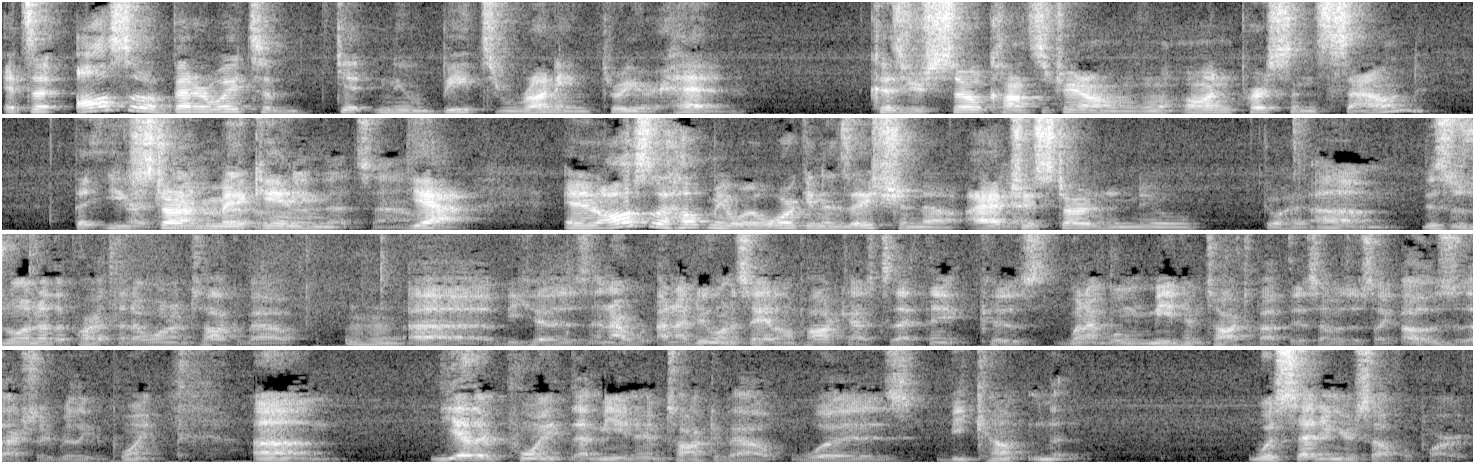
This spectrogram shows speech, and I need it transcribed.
it's a, also a better way to get new beats running through your head because you're so concentrated on one- person's sound that you Uh, start trying to replicate making that sound. yeah. And it also helped me with organization now. I actually Yeah. started a new go ahead. Um, this was one other part that I wanted to talk about Mm-hmm. uh, because, and I and I do want to say it on podcast because I think because when I, when me and him talked about this, I was just like, oh, this is actually a really good point. Um, the other point that me and him talked about was become was setting yourself apart,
